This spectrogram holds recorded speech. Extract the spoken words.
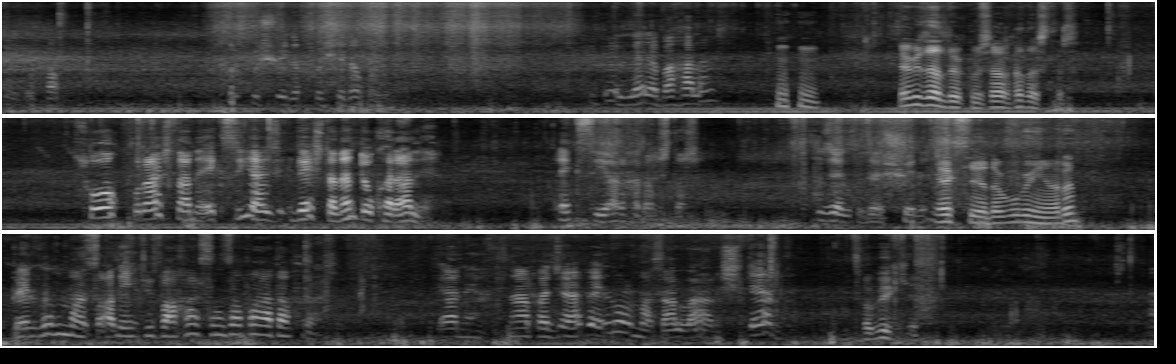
Şöyle ufak. Turpu şöyle poşete koyayım. Biberlere bakalım. ne güzel dökmüş arkadaşlar. Soğuk buraştan eksi beş tane döker Ali. Eksi arkadaşlar. Güzel güzel şöyle. Eksiye de bugün yarın. Belli olmaz Ali bir bakarsın sabaha da kurar. Yani ne yapacağı belli olmaz Allah'ın işi değil mi? Tabii ki. Ha,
